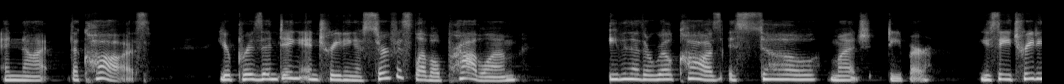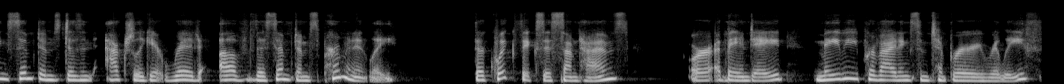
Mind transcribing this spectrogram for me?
and not the cause. You're presenting and treating a surface level problem, even though the real cause is so much deeper. You see, treating symptoms doesn't actually get rid of the symptoms permanently. They're quick fixes sometimes, or a band aid, maybe providing some temporary relief.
